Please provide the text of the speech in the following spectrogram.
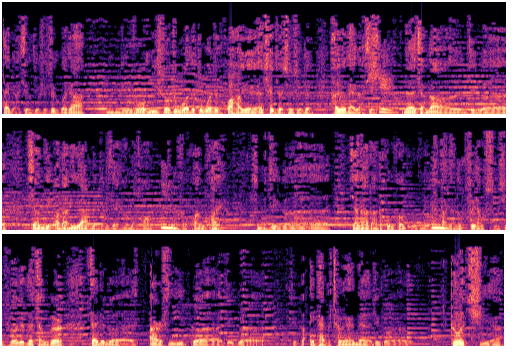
代表性就是这个国家，嗯比如说我们一说中国的中国这个花好月圆，确确实实是很有代表性。是那讲到呃这个像这个澳大利亚的这个剪羊毛，嗯是很欢快。什么这个加拿大的红河谷也是大家都非常熟悉。说这个整个在这个二十一个这个这个 APEC 成员的这个歌曲啊，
